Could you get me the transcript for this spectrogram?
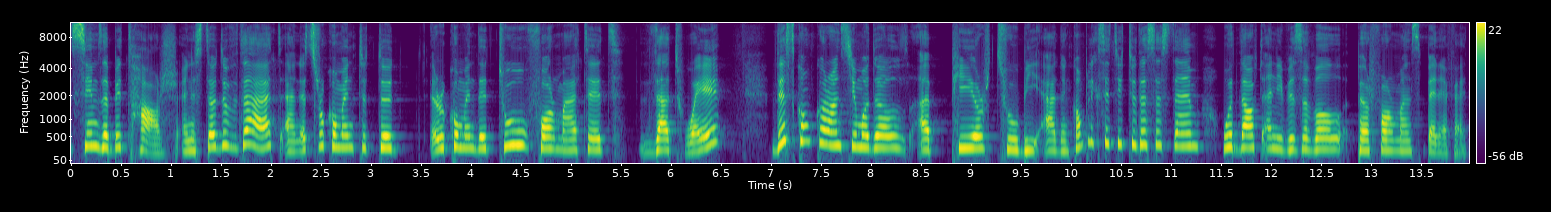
seems a bit harsh. And instead of that, and it's recommended to, recommended to format it that way, these concurrency models appear to be adding complexity to the system without any visible performance benefit.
